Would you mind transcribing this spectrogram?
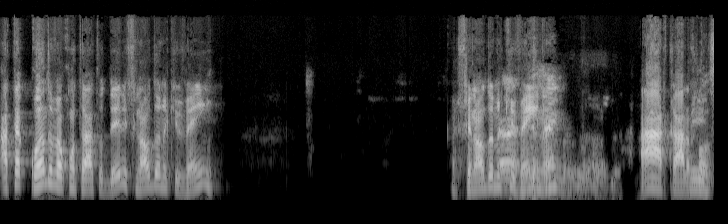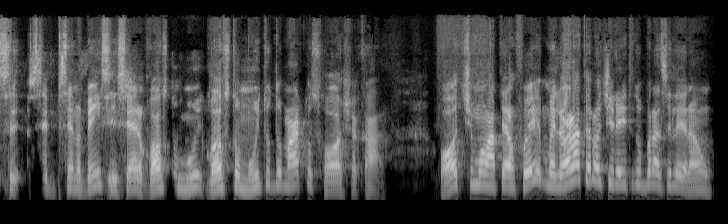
Até quando vai o contrato dele? Final do ano que vem? É final do ano é, que vem, né? dezembro. né? Ah, cara, pô, se, se, sendo bem sincero, gosto muito, gosto muito do Marcos Rocha, cara. Ótimo lateral, foi o melhor lateral direito do Brasileirão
